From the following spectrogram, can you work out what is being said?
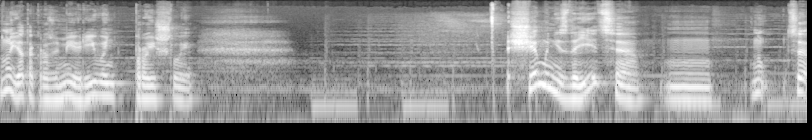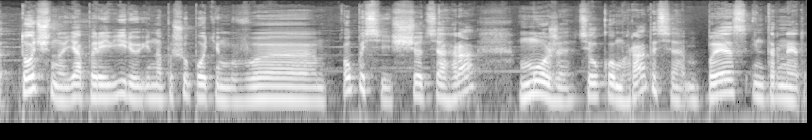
Ну, я так розумію, рівень пройшли. Ще мені здається, ну, це точно я перевірю і напишу потім в е, описі, що ця гра може цілком гратися без інтернету.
